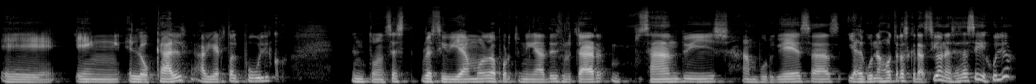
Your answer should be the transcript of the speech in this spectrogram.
eh, en el local abierto al público, entonces recibíamos la oportunidad de disfrutar sándwich, hamburguesas y algunas otras creaciones. ¿Es así, Julio?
